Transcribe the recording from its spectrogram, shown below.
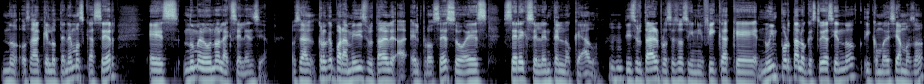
no, o sea, que lo tenemos que hacer es, número uno, la excelencia. O sea, creo que para mí disfrutar el, el proceso es ser excelente en lo que hago. Disfrutar el proceso significa que no importa lo que estoy haciendo, y como decíamos, ¿no?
